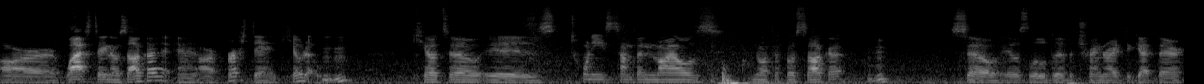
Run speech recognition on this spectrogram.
our last day in Osaka and our first day in Kyoto. Mm-hmm. Kyoto is 20 something miles north of Osaka. Mhm. So it was a little bit of a train ride to get there.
